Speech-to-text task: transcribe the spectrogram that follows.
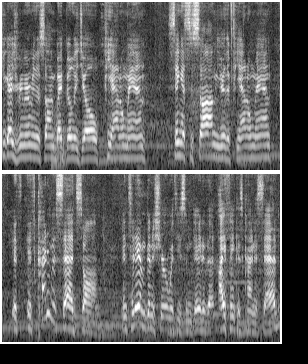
You guys remember the song by Billy Joel, Piano Man? Sing us a song, you're the piano man. It's, it's kind of a sad song. And today I'm going to share with you some data that I think is kind of sad.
